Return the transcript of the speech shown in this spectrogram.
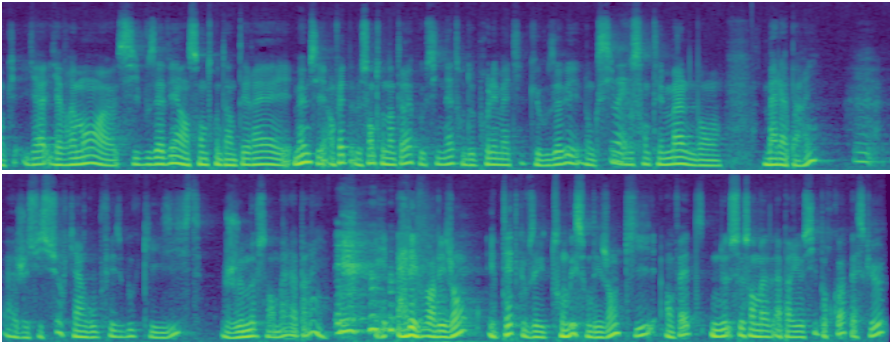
Donc il y, a vraiment, si vous avez un centre d'intérêt, même si en fait le centre d'intérêt peut aussi naître de problématiques que vous avez. Donc si vous vous sentez mal, dans, mal à Paris, mm. je suis sûr qu'il y a un groupe Facebook qui existe je me sens mal à Paris. et allez voir les gens, et peut-être que vous allez tomber sur des gens qui, en fait, ne se sentent mal à Paris aussi. Pourquoi? Parce que,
